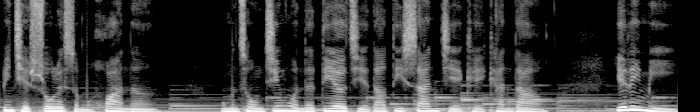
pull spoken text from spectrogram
并且说了什么话呢？我们从经文的第二节到第三节可以看到，耶利米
